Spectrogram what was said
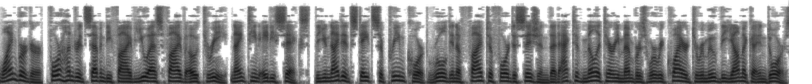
Weinberger, 475 U.S. 503 1986, the United States Supreme Court ruled in a 5–4 decision that active military members were required to remove the yarmulke indoors,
